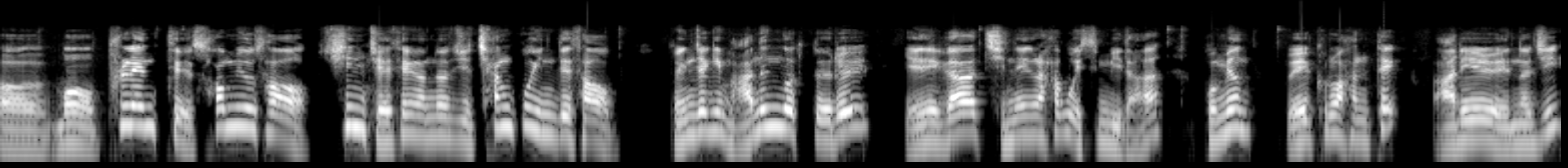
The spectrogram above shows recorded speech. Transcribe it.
어, 뭐, 플랜트, 섬유 사업, 신재생에너지 창고 임대 사업, 굉장히 많은 것들을 얘가 진행을 하고 있습니다. 보면, 웨이크론 한텍, 아리엘 에너지,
